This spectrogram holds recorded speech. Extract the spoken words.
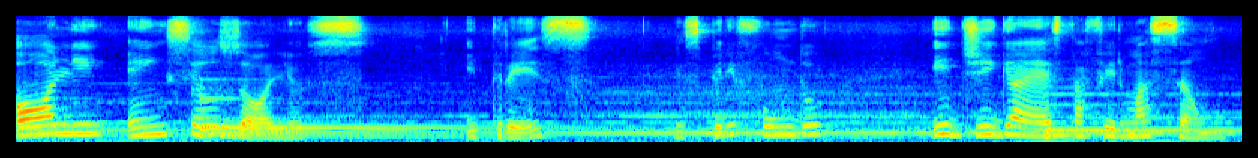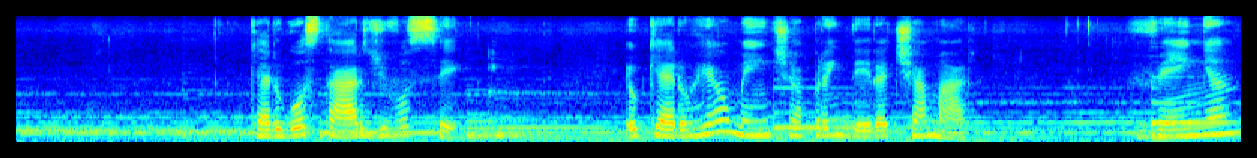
Olhe em seus olhos. E 3. Respire fundo e diga esta afirmação: Quero gostar de você. Eu quero realmente aprender a te amar. Venha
